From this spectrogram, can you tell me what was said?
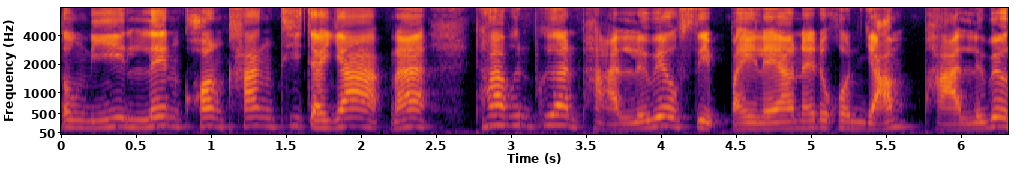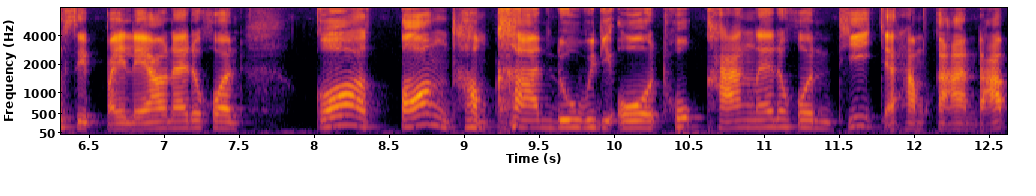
ตรงนี้เล่นค่อนข้างที่จะยากนะ ถ้าเพื่อนๆผ่านเลเวล10 ไปแล้วนะทุกคนย้ำผ่านเลเวล10 ไปแล้วนะทุกคน ก็ต้องทำการดูวิดีโอทุกครั้งนะทุกคนที่จะทำการรับ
